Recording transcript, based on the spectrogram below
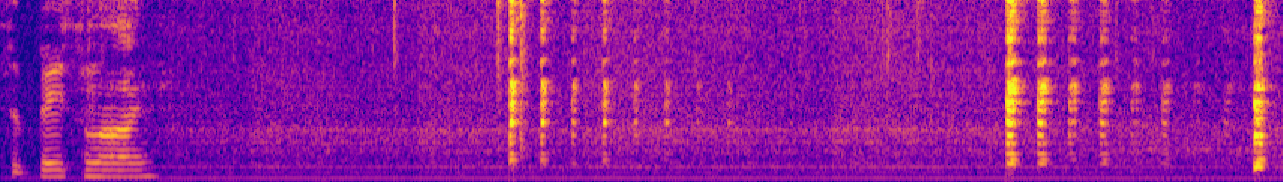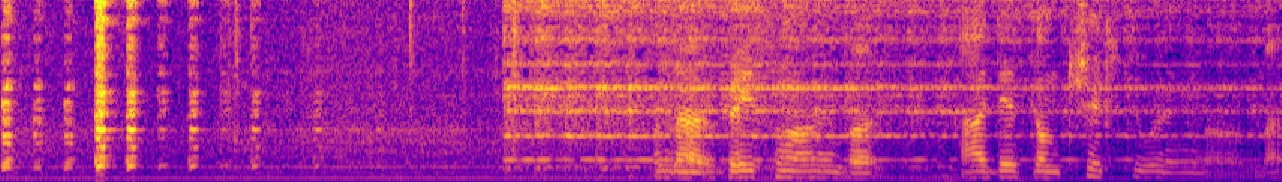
That's a bass line. On that bass line, but I did some tricks to it, you know.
